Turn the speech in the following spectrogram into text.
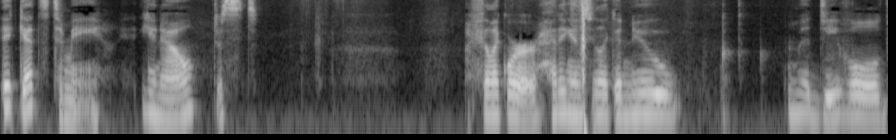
it gets to me, you know, just I feel like we're heading into like a new medieval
